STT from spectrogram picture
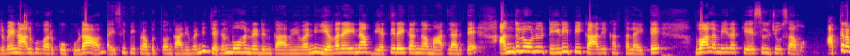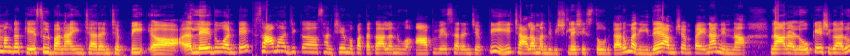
ఇరవై నాలుగు వరకు కూడా వైసీపీ ప్రభుత్వం కానివ్వండి జగన్మోహన్ రెడ్డిని కానివ్వండి ఎవరైనా వ్యతిరేకంగా మాట్లాడితే అందులోనూ టీడీపీ కార్యకర్తలు అయితే వాళ్ళ మీద కేసులు చూసాము. అక్రమంగా కేసులు బనాయించారని చెప్పి లేదు అంటే సామాజిక సంక్షేమ పథకాలను ఆపివేశారని చెప్పి చాలా మంది విశ్లేషిస్తూ ఉంటారు. మరి ఇదే అంశం పైన నిన్న నారా లోకేష్ గారు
